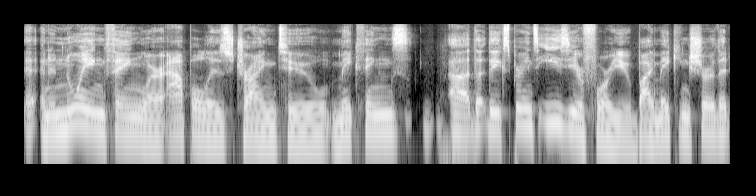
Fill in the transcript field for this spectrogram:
an annoying thing where Apple is trying to make things uh, the, the experience easier for you by making sure that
